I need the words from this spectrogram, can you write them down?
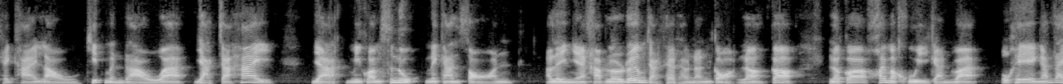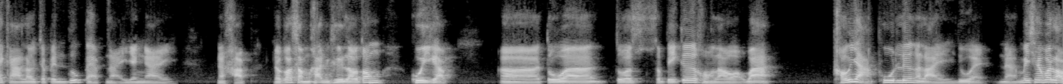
คล้าย ๆ เราคิดเหมือนเราว่าอยากจะให้อยากมีความสนุกในการสอนอะไรเงี้ยครับ เราเริ่มจากแถวๆนั้นก่อนแล้วก็แล้วก็ค่อยมาคุยกันว่า โอเค งั้นรายการเราจะเป็นรูปแบบไหนยังไงนะครับ แล้วก็สำคัญคือเราต้องคุยกับตัวตัว speaker ของเราอะว่า เขาอยากพูดเรื่องอะไรด้วยนะไม่ใช่ว่าเรา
